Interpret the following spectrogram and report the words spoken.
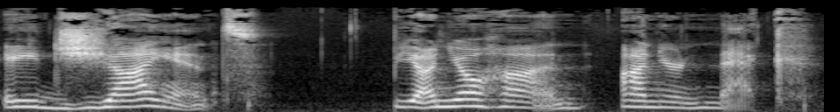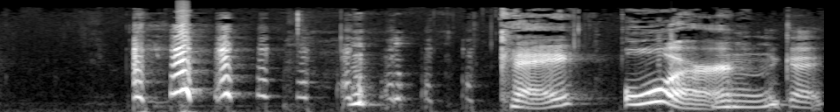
a giant Byun Johan on your neck. okay, or mm-hmm. Okay.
